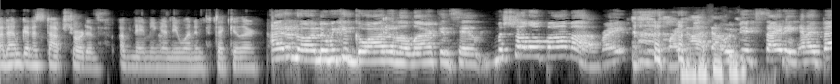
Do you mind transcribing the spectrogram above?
but I'm going to stop short of, of naming anyone in particular. I don't know. I mean, we could go out on a lark and say Michelle Obama, right? why not? That would be exciting. And I bet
